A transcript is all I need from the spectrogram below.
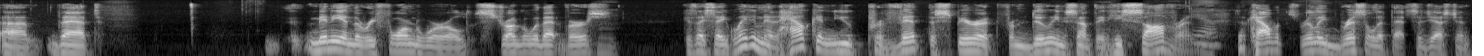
um, that many in the reformed world struggle with that verse. Mm because they say, wait a minute, how can you prevent the Spirit from doing something? He's sovereign. Yeah. So Calvinists really bristle at that suggestion.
